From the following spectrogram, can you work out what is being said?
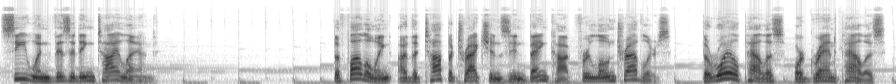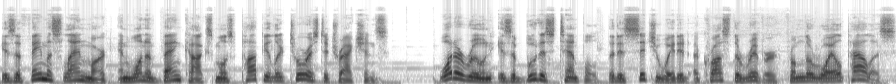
see when visiting Thailand. The following are the top attractions in Bangkok for lone travelers. The Royal Palace or Grand Palace is a famous landmark and one of Bangkok's most popular tourist attractions. Wat Arun is a Buddhist temple that is situated across the river from the Royal Palace.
